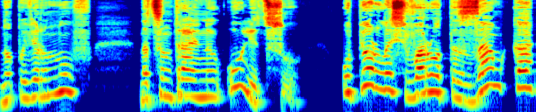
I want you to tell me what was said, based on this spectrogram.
Но, повернув на центральную улицу, уперлась в ворота замка,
